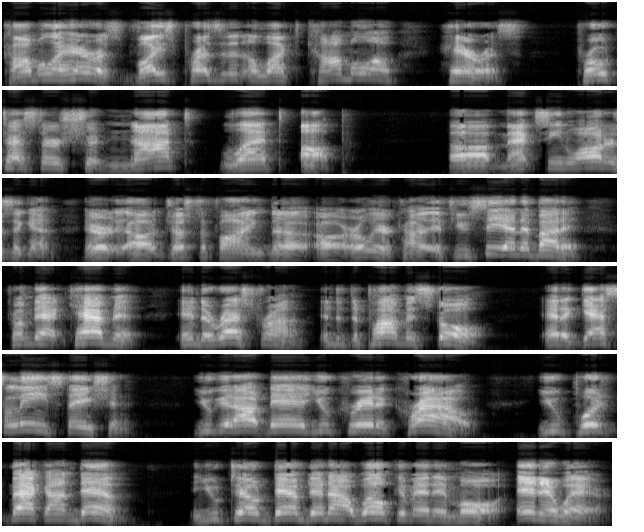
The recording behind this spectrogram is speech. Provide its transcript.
Kamala Harris, Vice President elect Kamala Harris. Protesters should not let up. Uh, Maxine Waters again, uh, justifying the uh, earlier comment. If you see anybody from that cabinet in the restaurant, in the department store, at a gasoline station, you get out there, you create a crowd, you push back on them and you tell them they're not welcome anymore anywhere.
